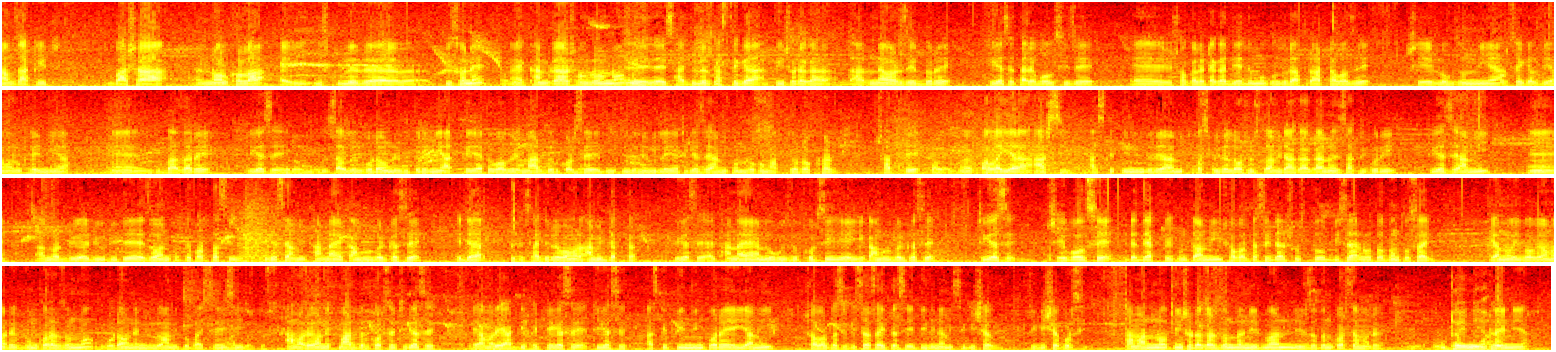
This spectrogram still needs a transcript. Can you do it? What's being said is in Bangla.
নাম জাকির। বাসা নলখোলা এই স্কুলের পিছনে খানকা সংলগ্ন। সাইদুলের কাছ থেকে তিনশো টাকা ধার নেওয়ার জের ধরে ঠিক আছে তারে বলছি যে সকালে টাকা দিয়ে দেবো কিন্তু রাত্র আটটা বাজে। সে লোকজন নিয়ে মোটরসাইকেল দিয়ে আমার উঠাই নিয়ে বাজারে ঠিক আছে চাউলের গোডাউনের ভিতরে নিয়ে আটকাইয়া তো ভাবে মারধর করছে দুই তিনজনে মিলাইয়া ঠিক আছে আমি কোনো রকম আত্মরক্ষার সাথে পালাইয়া আসছি। আজকে তিন দিন ধরে আমি হসপিটালে অসুস্থ আমি ঢাকা গার্মেন্টসে চাকরি করি। ঠিক আছে? আমি হ্যাঁ আমার ডিউ- ডিউটিতে জয়েন করতে পারতাছি না। ঠিক আছে? আমি থানায় কামরুলের কাছে এটার সাইদুল আমার আমির ডাক্তার। ঠিক আছে? থানায় আমি অভিযোগ করছি এই কামরুলের কাছে। ঠিক আছে? সে বলছে এটা দেখবে। কিন্তু আমি সবার কাছে এটা সুস্থ বিচার ও তদন্ত চাই। কেন এইভাবে আমার গুম করার জন্য গোডাউনে নিল? আমি তো বাইসে আছি আমারে অনেক মারধর করছে ঠিক আছে? এই আমার এই আড্ডি ফেটে গেছে ঠিক আছে? আজকে তিন দিন পরে এই আমি সবার কাছে বিচার চাইতেছে এই দিন আমি চিকিৎসা চিকিৎসা করছি। সামান্য তিনশো টাকার জন্য নির্মাণ নির্যাতন করছে আমার। উঠাই নিয়ে। উঠাই নিয়ে।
